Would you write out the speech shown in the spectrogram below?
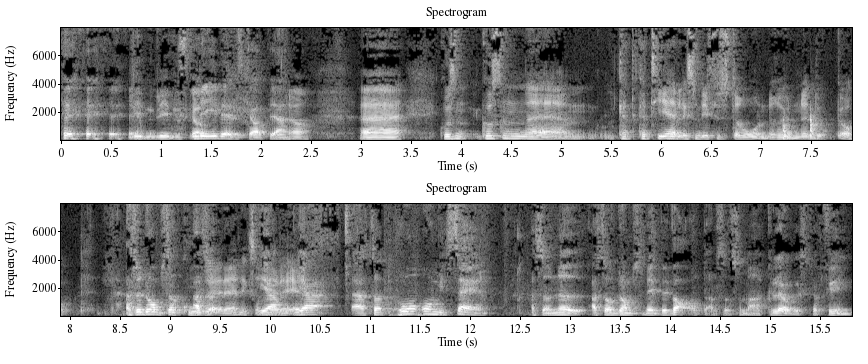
Liden- lidenskap. Lidenskap, ja. ja. Eh, hvordan, hvordan eh, er liksom de første runene dukker opp? Alltså de som... Hvor alltså, är det liksom? Ja, det- ja alltså om vi ser, alltså nu, alltså av de som är bevarat, alltså som arkeologiska fynd.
